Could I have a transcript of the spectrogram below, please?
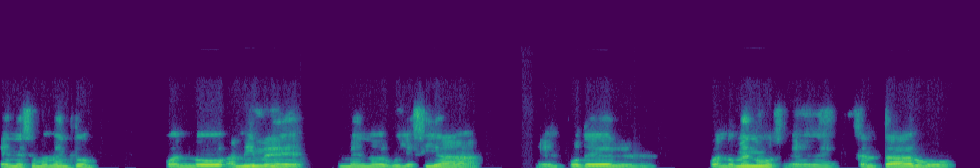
en ese momento, cuando a mí me, me enorgullecía el poder, cuando menos, eh, cantar o,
